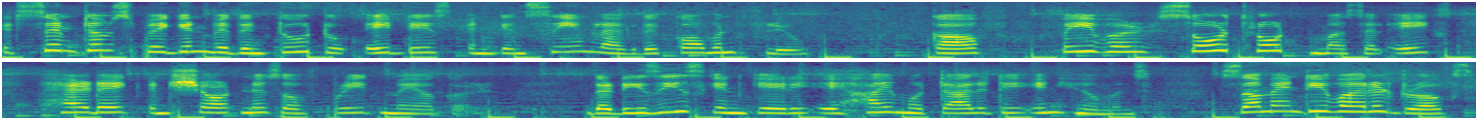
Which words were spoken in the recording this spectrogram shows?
Its symptoms begin within 2 to 8 days and can seem like the common flu. Cough, Fever, sore throat, muscle aches, headache, and shortness of breath may occur. The disease can carry a high mortality in humans. Some antiviral drugs,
